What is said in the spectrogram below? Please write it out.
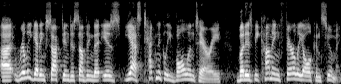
uh, really getting sucked into something that is, yes, technically voluntary, but is becoming fairly all consuming.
